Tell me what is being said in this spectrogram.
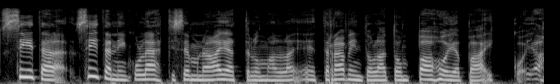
siitä, siitä niin kuin lähti semmoinen ajattelumalla, että ravintolat on pahoja paikkoja.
